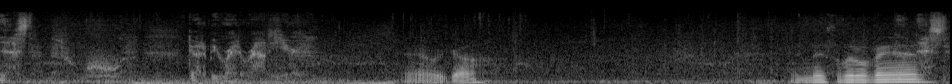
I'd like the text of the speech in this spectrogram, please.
Nest. Whew. Gotta be right around here. There we go. In this little van. Nest.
